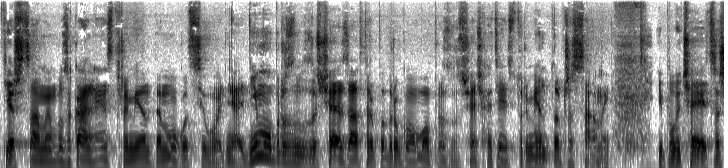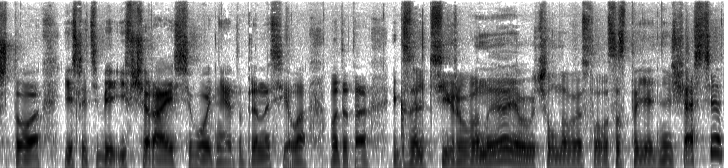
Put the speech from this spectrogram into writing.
Те же самые музыкальные инструменты могут сегодня одним образом звучать, завтра по другому образу звучать, хотя инструмент тот же самый. И получается, что если тебе и вчера, и сегодня это приносило вот это экзальтированное, я выучил новое слово, состояние счастья,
